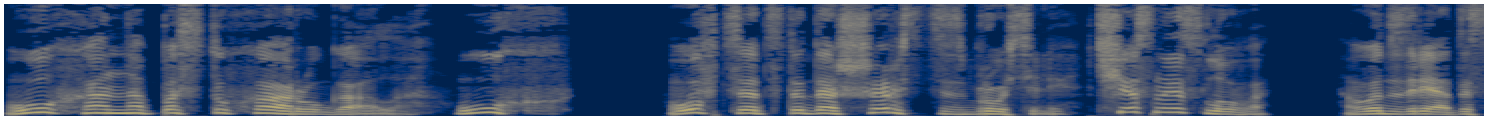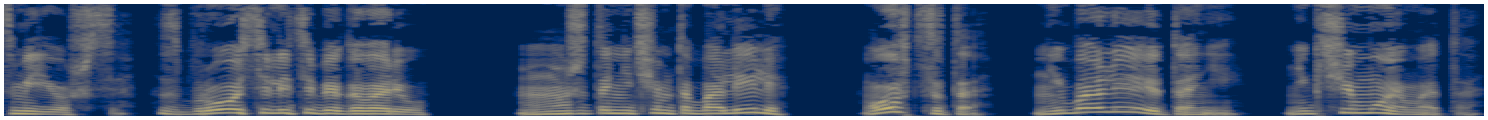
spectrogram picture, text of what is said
Ух, она пастуха ругала, ух! Овцы от стыда шерсть сбросили, честное слово. Вот зря ты смеешься. Сбросили тебе, говорю. Может, они чем-то болели? Овцы-то? Не болеют они. Ни к чему им это.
